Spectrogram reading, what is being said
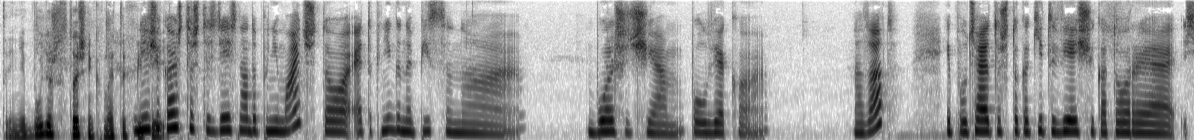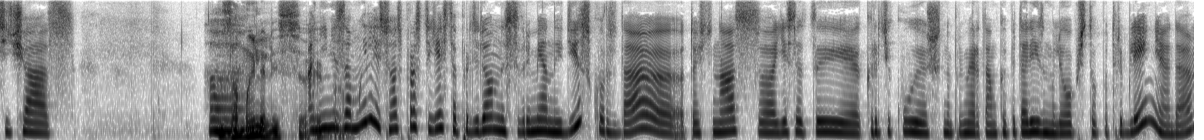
Ты не будешь источником этих Мне идей. еще кажется, что здесь надо понимать, что эта книга написана больше, чем полвека назад. И получается, что какие-то вещи, которые сейчас замылились. Они не замылились, у нас просто есть определенный современный дискурс, да, то есть у нас, э, если ты критикуешь, например, там капитализм или общество потребления, да,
